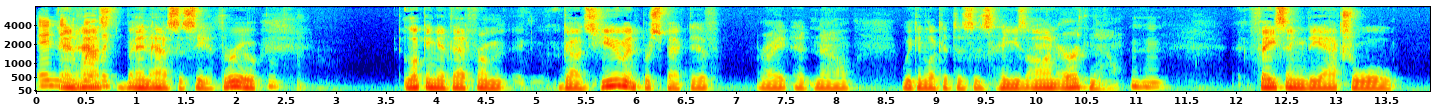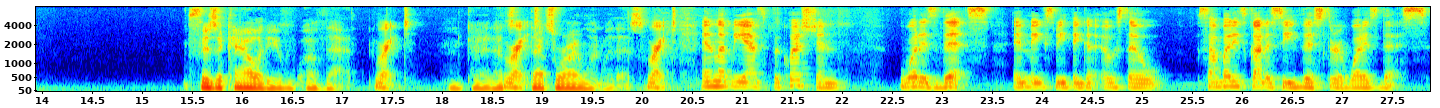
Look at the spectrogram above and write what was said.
And, and has like- and has to see it through. Looking at that from God's human perspective, right? At now, we can look at this as He's on Earth now, Mhm. facing the actual physicality of, of that. right. Okay, that's Right. that's where I went with this. Right. And let me ask the question what is this? It makes me think, oh, so somebody's got to see this through. What is this?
